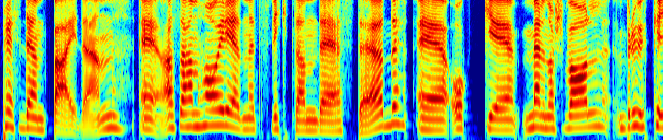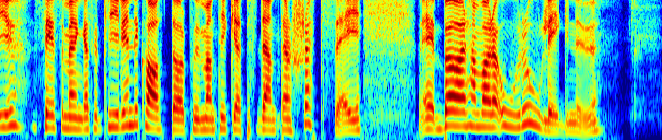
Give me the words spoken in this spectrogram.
President Biden. Eh, alltså han har ju redan ett sviktande stöd eh, och eh, mellanårsval brukar ju ses som en ganska tydlig indikator på hur man tycker att presidenten skött sig. Eh, bör han vara orolig nu?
